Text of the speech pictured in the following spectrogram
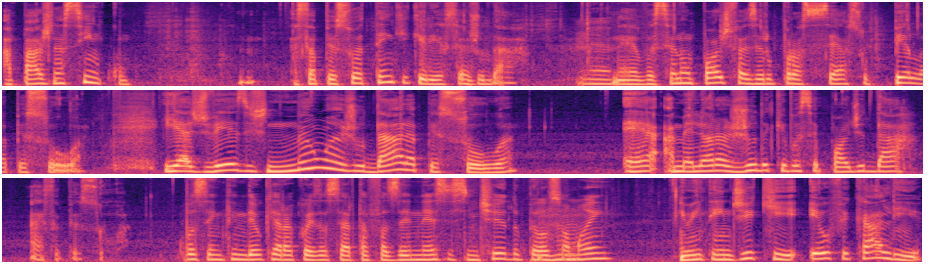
a página 5. Essa pessoa tem que querer se ajudar. É. Né? Você não pode fazer o processo pela pessoa. E às vezes não ajudar a pessoa é a melhor ajuda que você pode dar a essa pessoa. Você entendeu que era a coisa certa a fazer nesse sentido pela uhum. sua mãe? Eu entendi que eu ficar ali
